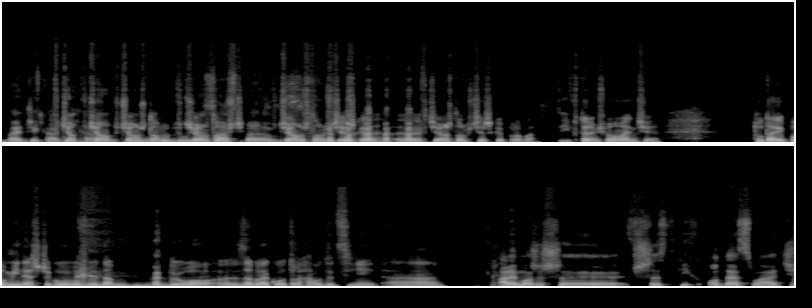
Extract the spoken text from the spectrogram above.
Będzie wciąż, wciąż, tą, wciąż, tą, wciąż tą ścieżkę, e, wciąż tą ścieżkę prowadzę. I w którymś momencie, tutaj pominę szczegóły, bo by nam było, e, zabrakło trochę audycji, a ale możesz wszystkich odesłać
